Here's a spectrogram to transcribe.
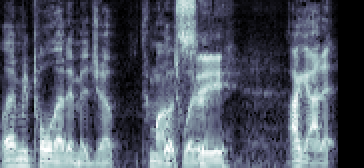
Let me pull that image up. Come on, Let's Twitter. see. I got it.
